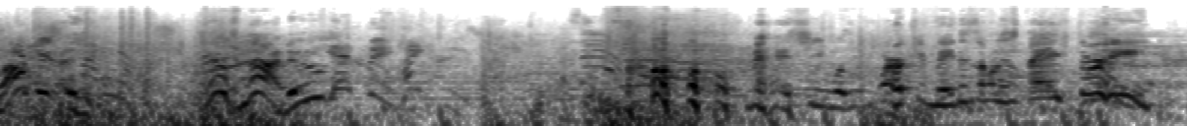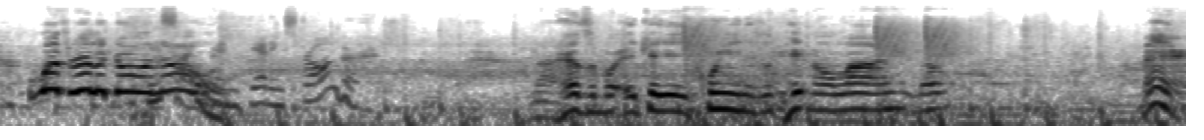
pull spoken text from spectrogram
Lock it. It's not, dude. Oh, man, she was working me. This is only stage three. What's really going on? been getting stronger. Now, Hezbollah, aka Queen, is hitting online, you know. Man,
